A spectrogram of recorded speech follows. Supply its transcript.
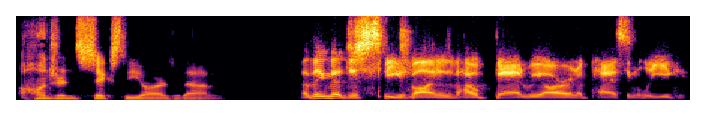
160 yards without him. I think that just speaks volumes of how bad we are in a passing league.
